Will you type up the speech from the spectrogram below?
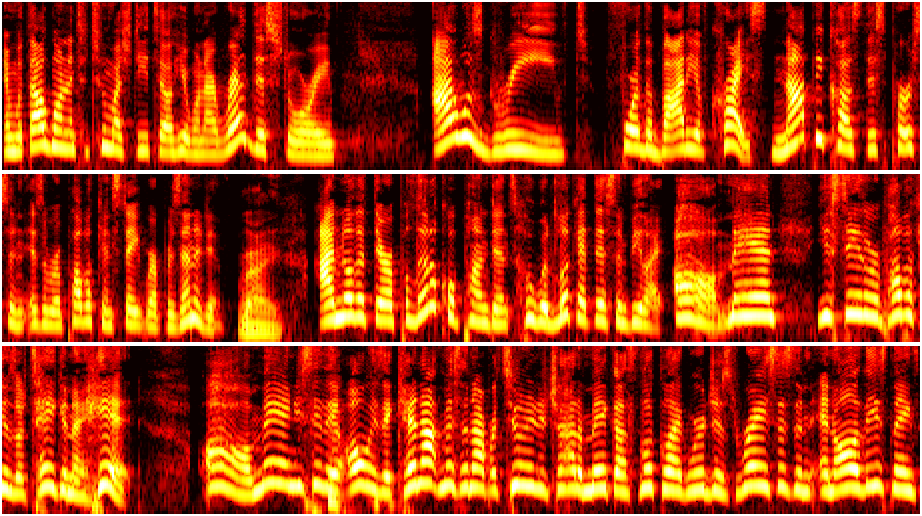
and without going into too much detail here, when I read this story, I was grieved for the body of Christ, not because this person is a Republican state representative. Right. I know that there are political pundits who would look at this and be like, "Oh man, you see the Republicans are taking a hit. Oh man, you see they always they cannot miss an opportunity to try to make us look like we're just racist and, and all of these things."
